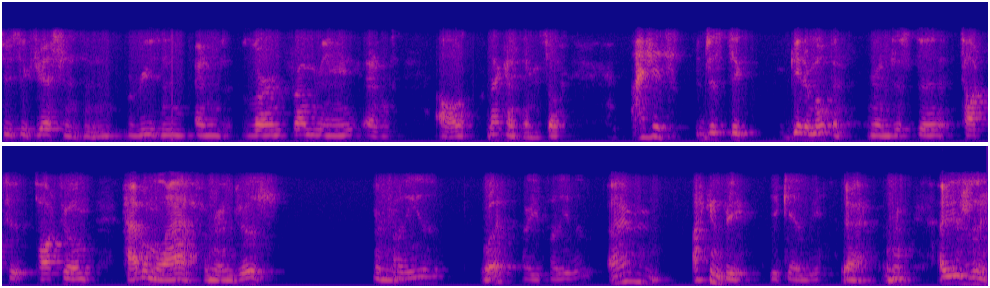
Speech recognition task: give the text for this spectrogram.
to suggestions and reason and learn from me and all that kind of thing. So I just just to get them open. I mean, just to talk to talk to them, have them laugh. I mean, just I mean, Funny is what Are you funny then? I'm I can be. You can be. Yeah, I mean, I usually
